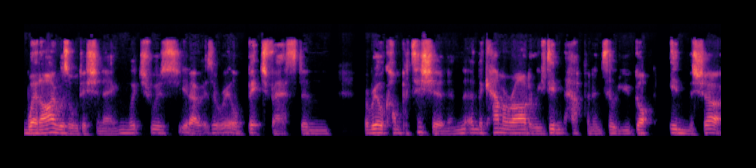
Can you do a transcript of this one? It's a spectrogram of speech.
when I was auditioning, which was, you know, it was a real bitch fest and a real competition, and, and the camaraderie didn't happen until you got in the show.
